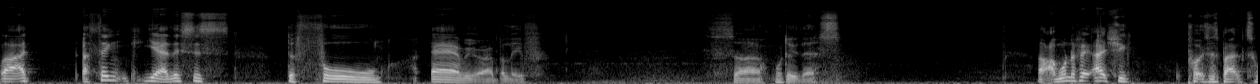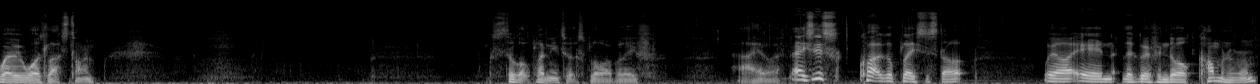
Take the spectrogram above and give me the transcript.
Like, I, I think, yeah, this is the full area, I believe. So, we'll do this. I wonder if it actually puts us back to where we was last time. Still got plenty to explore, I believe. Ah, anyway, actually, this is quite a good place to start. We are in the Gryffindor common room.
